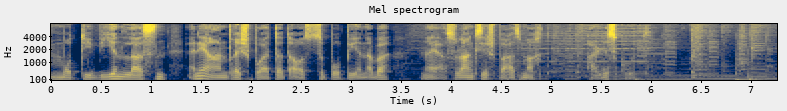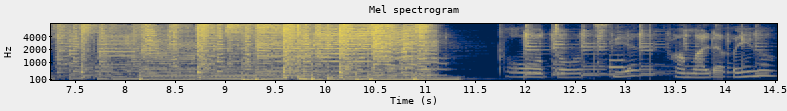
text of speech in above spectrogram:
motivieren lassen, eine andere Sportart auszuprobieren. Aber naja, solange es ihr Spaß macht, alles gut. Produziert von Malderino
